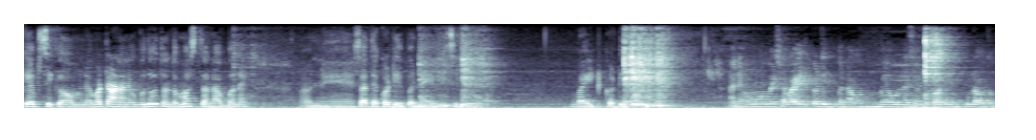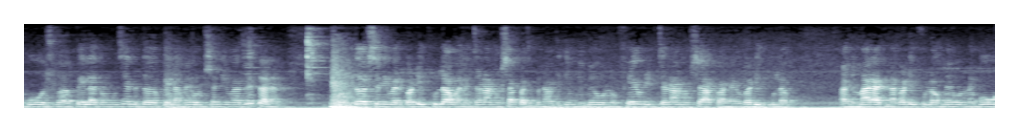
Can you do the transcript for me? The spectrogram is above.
કેપ્સિકમ ને વટાણા ને બધું હતું તો મસ્ત ના બને. અને સાથે કઢી બનાવી છે જો. વ્હાઈટ કઢી. અને હું હંમેશા વ્હાઈટ કઢી જ બનાવું. મેહુલને છે ને કઢી પુલાવ તો બહુ જ ભાવે. પહેલાં તો હું છે ને પહેલાં મેહુલ શનિવાર લેતા ને, તો દર શનિવાર કઢી પુલાવ અને ચણાનું શાક જ બનાવતી. કેમ કે મેહુલનું ફેવરિટ ચણાનું શાક અને કઢી પુલાવ. અને મારા કઢી પુલાવ મેહુલને બહુ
